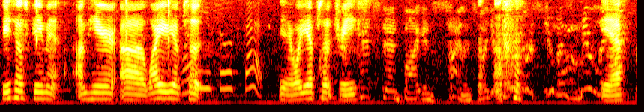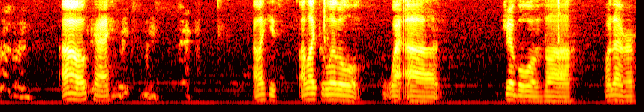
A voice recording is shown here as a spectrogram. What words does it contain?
Please don't scream it. I'm here. Uh, why are you Why upset? are you so upset? Yeah, why are you upset, trees? can't stand by in silence while you murderous humans mutilate Yeah. My brethren. Oh, okay. It makes me sick. I like his. I like the little wet uh dribble of uh whatever.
